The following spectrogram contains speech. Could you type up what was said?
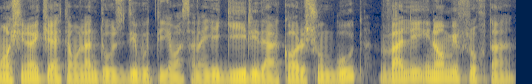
ماشینایی که احتمالا دزدی بود دیگه مثلا یه گیری در کارشون بود ولی اینا میفروختن.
